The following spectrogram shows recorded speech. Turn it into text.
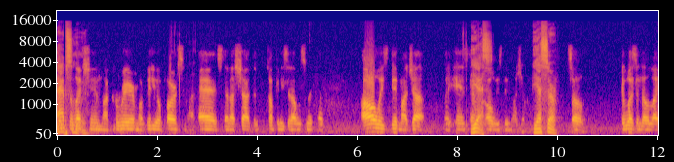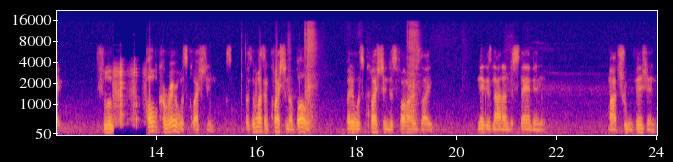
Absolutely. selection, my career, my video parts, my ads that I shot, the companies that I was with. Like, I always did my job. Like hands down, Yes. I always did my job. Yes, sir. So it wasn't no like fluke. Whole career was questioned. Was it wasn't questionable, but it was questioned as far as like niggas not understanding my true vision,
